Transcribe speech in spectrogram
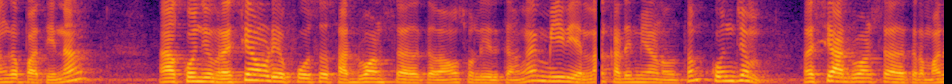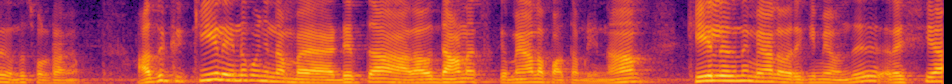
அங்கே பார்த்தீங்கன்னா கொஞ்சம் ரஷ்யாவுடைய ஃபோர்ஸஸ் அட்வான்ஸ்டாக இருக்கிறதாகவும் சொல்லியிருக்காங்க. மீதி எல்லாம் கடுமையான யுத்தம் கொஞ்சம் ரஷ்யா அட்வான்ஸ்டாக இருக்கிற மாதிரி வந்து சொல்கிறாங்க அதுக்கு கீழே இன்னும் கொஞ்சம் நம்ம டெப்த்தாக அதாவது டானக்ஸ்க்கு மேலே பார்த்தோம் அப்படின்னா கீழேருந்து மேலே வரைக்குமே வந்து ரஷ்யா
